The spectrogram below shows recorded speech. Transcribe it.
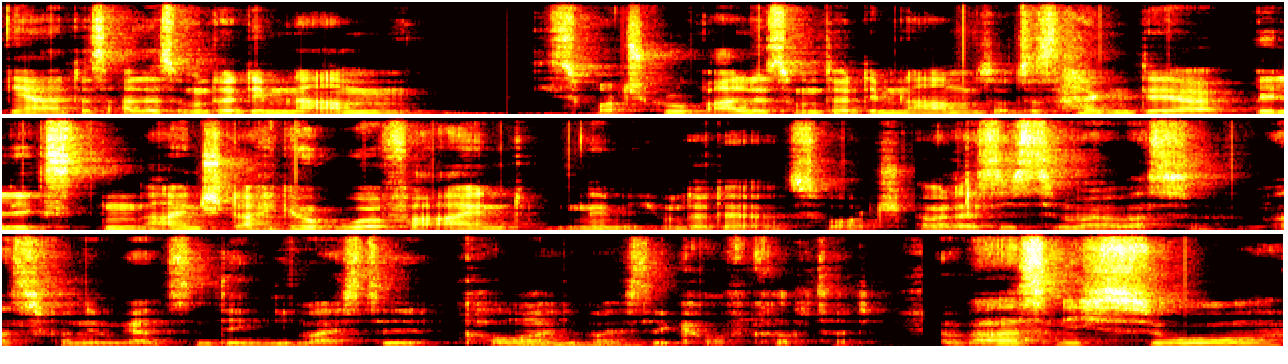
Ja, das alles unter dem Namen die Swatch Group alles unter dem Namen sozusagen der billigsten Einsteigeruhr vereint, nämlich unter der Swatch. Aber da siehst du mal, was, was von dem ganzen Ding die meiste Power, mhm. die meiste Kaufkraft hat. War es nicht so,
